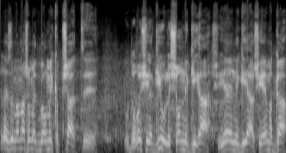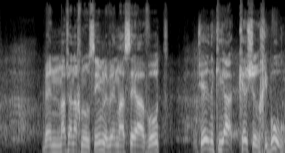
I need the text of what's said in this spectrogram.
נראה שזה ממש עומד בעומק הפשט. אה, הוא דורש שיגיעו לשון נגיעה, שיהיה נגיעה, שיהיה מגע בין מה שאנחנו עושים לבין מעשה האבות. שיהיה נקייה, קשר, חיבור,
